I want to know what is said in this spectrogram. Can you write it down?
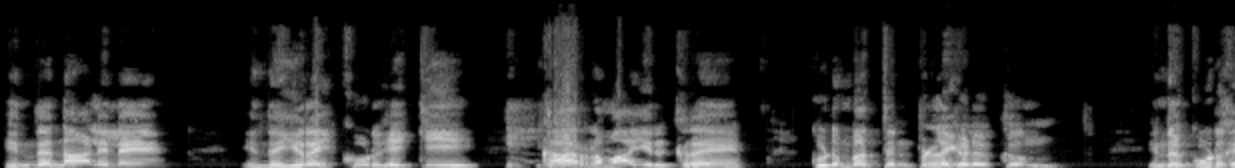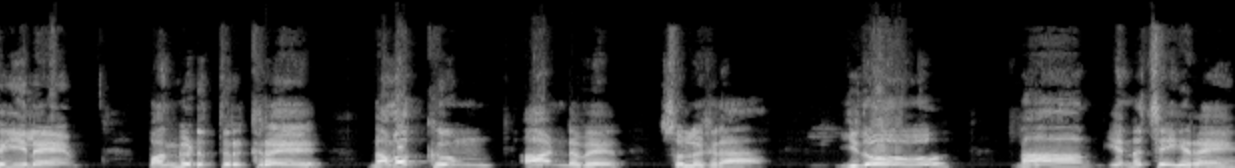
இந்த நாளிலே இந்த இறை கூடுகைக்கு காரணமாயிருக்கிற குடும்பத்தின் பிள்ளைகளுக்கும் இந்த கூடுகையிலே பங்கெடுத்திருக்கிற நமக்கும் ஆண்டவர் சொல்லுகிறார். இதோ நான் என்ன செய்கிறேன்?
